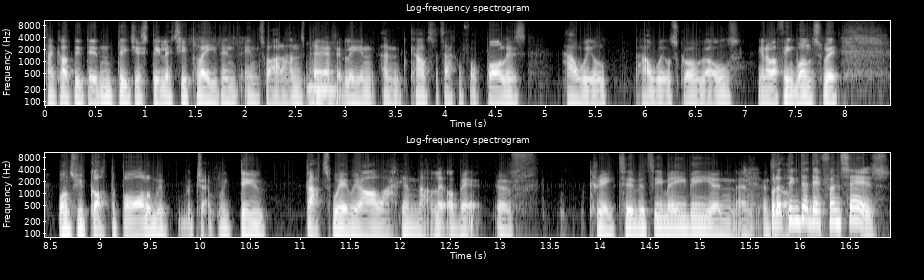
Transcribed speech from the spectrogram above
thank God they didn't. They just they literally played in, into our hands mm. perfectly, and, and counter attacking football is how we'll how we'll score goals. You know, I think once we once we've got the ball and we we do, that's where we are lacking that little bit of creativity maybe. And, and, and But I think the difference is,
